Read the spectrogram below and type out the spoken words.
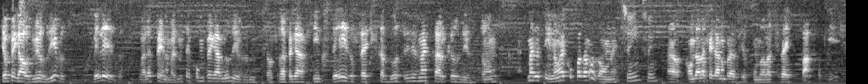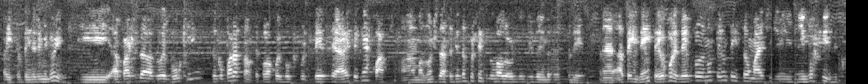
se eu pegar os meus livros, beleza, vale a pena, mas não tem como pegar meu livro. Né? Então você vai pegar 5, 6, o frete fica duas, três vezes mais caro que os livros. Então mas assim, não é culpa da Amazon, né? Sim, sim. Quando ela chegar no Brasil, quando ela tiver espaço aqui, isso tende a diminuir. E a parte da, do e-book, sem comparação, você coloca o e-book por 6 reais, você ganha 4. A Amazon te dá 70% do valor do, de venda dele. É, a tendência, eu, por exemplo, eu não tenho intenção mais de livro físico.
